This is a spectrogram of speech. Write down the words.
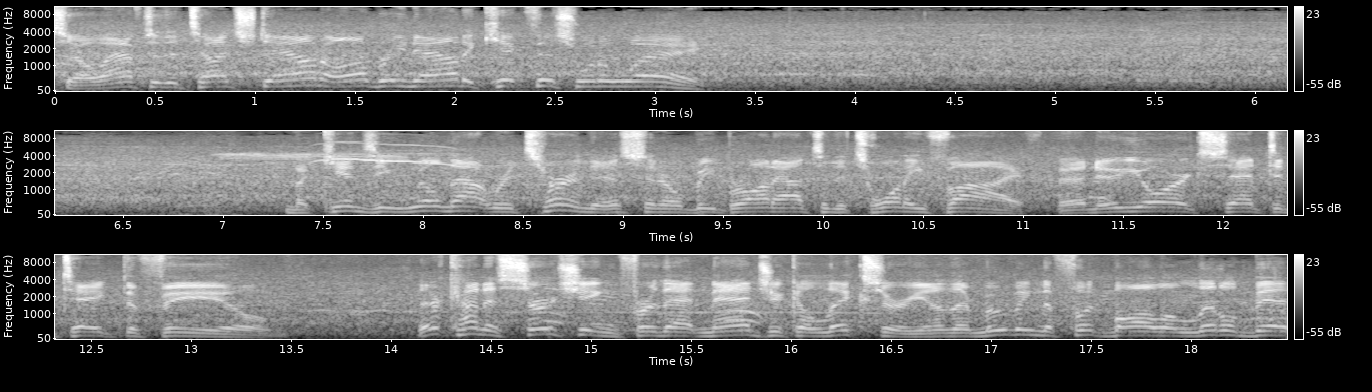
So after the touchdown, Aubrey now to kick this one away. McKenzie will not return this, and it'll be brought out to the 25. The New York set to take the field. They're kind of searching for that magic elixir. You know, they're moving the football a little bit,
